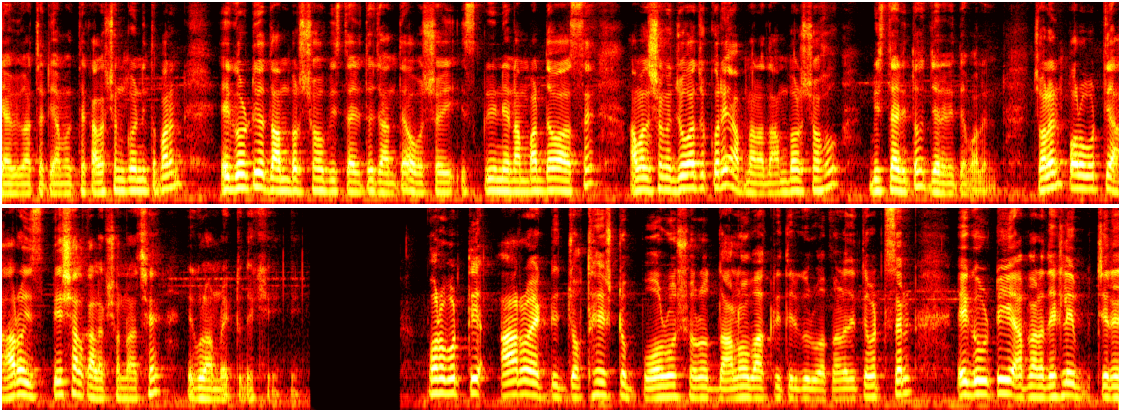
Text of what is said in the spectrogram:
গাভী বাচ্চাটি আমাদের থেকে কালেকশন করে নিতে পারেন। এই গরুটিও দাম দর সহ বিস্তারিত জানতে অবশ্যই স্ক্রিনে নাম্বার দেওয়া আছে। আমাদের সঙ্গে যোগাযোগ করে আপনারা দাম দর সহ বিস্তারিত জেনে নিতে পারেন। চলেন, পরবর্তী আরও স্পেশাল কালেকশন আছে, এগুলো আমরা একটু দেখি। পরবর্তী আরও একটি যথেষ্ট বড় সড়ো দানব আকৃতির গরু আপনারা দেখতে পাচ্ছেন। এই গরুটি আপনারা দেখলেই চেনে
